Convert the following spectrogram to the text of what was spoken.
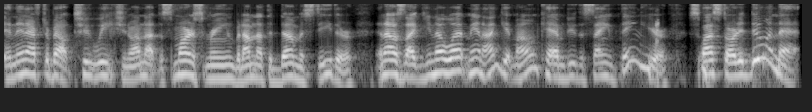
And then after about two weeks, you know, I'm not the smartest Marine, but I'm not the dumbest either. And I was like, you know what, man, I can get my own cab and do the same thing here. So I started doing that.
